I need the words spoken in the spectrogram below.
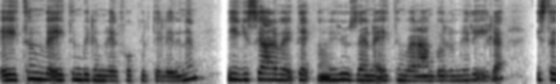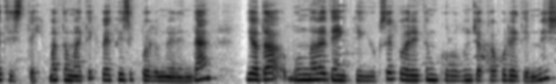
eğitim ve eğitim bilimleri fakültelerinin bilgisayar ve teknoloji üzerine eğitim veren bölümleri ile istatistik, matematik ve fizik bölümlerinden ya da bunlara denkli yüksek öğretim kurulunca kabul edilmiş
